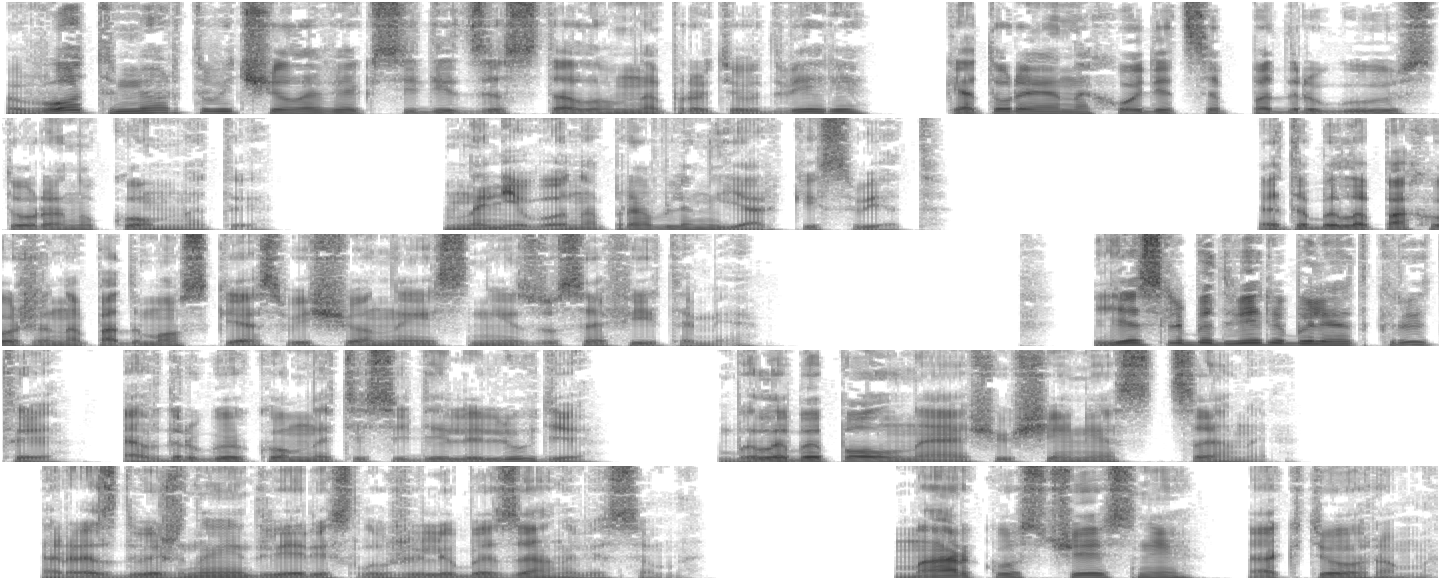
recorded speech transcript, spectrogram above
Вот мертвый человек сидит за столом напротив двери, которая находится по другую сторону комнаты. На него направлен яркий свет. Это было похоже на подмостки, освещенные снизу софитами. Если бы двери были открыты, а в другой комнате сидели люди, было бы полное ощущение сцены. Раздвижные двери служили бы занавесом. Маркус Честни — актером.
